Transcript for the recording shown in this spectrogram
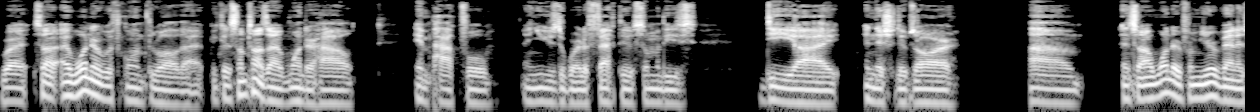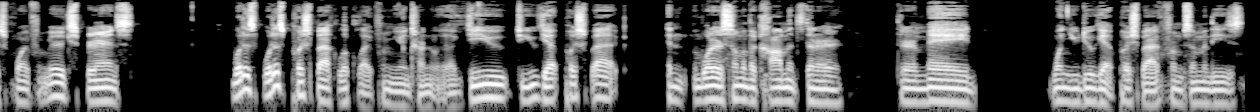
Right. So I wonder with going through all that, because sometimes I wonder how impactful and use the word effective some of these DEI initiatives are. Um, and so I wonder from your vantage point, from your experience, what is what does pushback look like from you internally? Like, do you do you get pushback, and what are some of the comments that are that are made when you do get pushback from some of these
